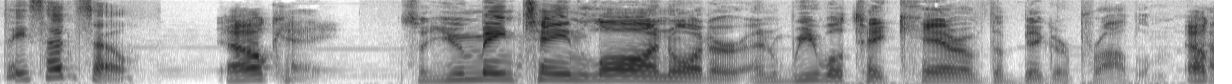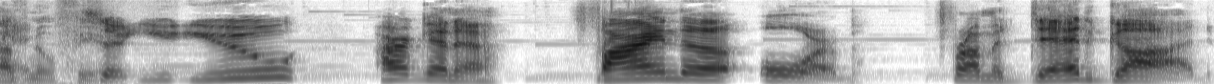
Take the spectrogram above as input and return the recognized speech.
They said so. Okay. so you maintain law and order, and we will take care of the bigger problem. Okay. Have no fear. So you you are gonna find a orb from a dead god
